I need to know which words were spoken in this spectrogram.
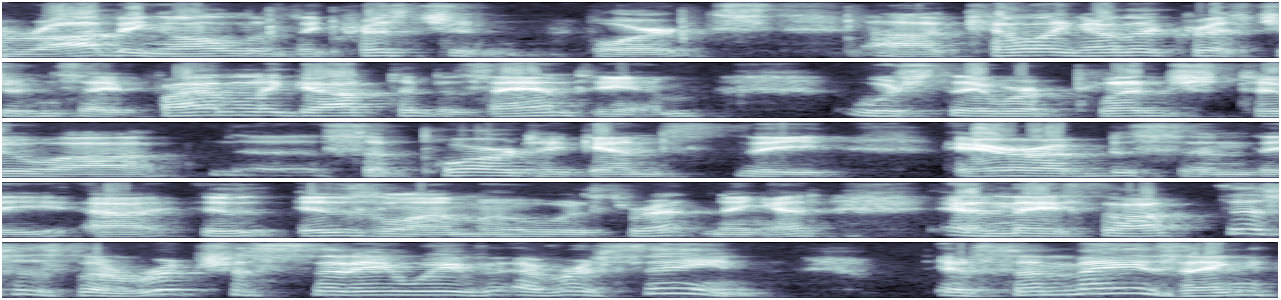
robbing all of the Christian ports, uh, killing other Christians. They finally got to Byzantium, which they were pledged to uh, support against the Arabs and the uh, Islam who was threatening it. And they thought, this is the richest city we've ever seen. It's amazing.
